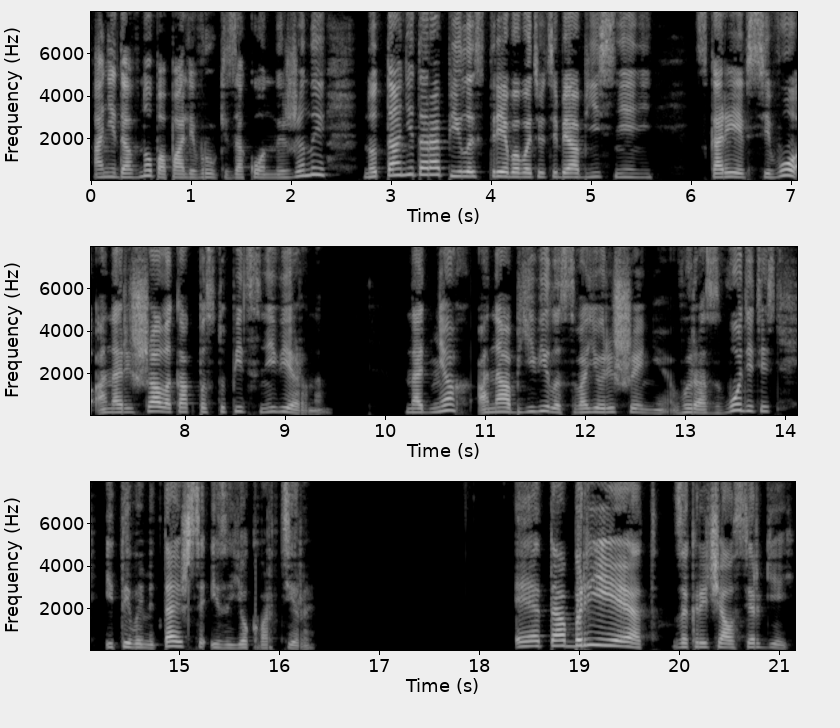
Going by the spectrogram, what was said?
Они давно попали в руки законной жены, но та не торопилась требовать у тебя объяснений. Скорее всего, она решала, как поступить с неверным. На днях она объявила свое решение. Вы разводитесь, и ты выметаешься из ее квартиры. «Это бред!» – закричал Сергей.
